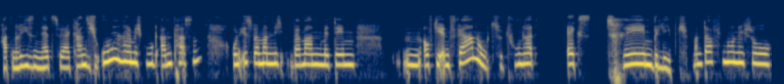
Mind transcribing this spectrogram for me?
hat ein Riesennetzwerk, kann sich unheimlich gut anpassen und ist, wenn man nicht, wenn man mit dem hm, auf die Entfernung zu tun hat, extrem beliebt. Man darf nur nicht so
